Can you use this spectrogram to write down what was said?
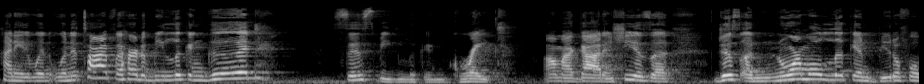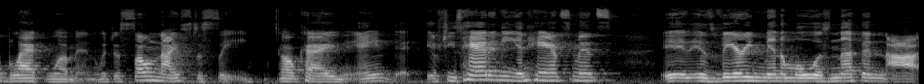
honey, when, when it's time for her to be looking good, sis be looking great. Oh my God. And she is a, just a normal looking, beautiful black woman, which is so nice to see. Okay. Ain't, if she's had any enhancements, it is very minimal. It's nothing, uh,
